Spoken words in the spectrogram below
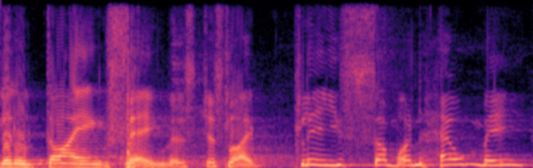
little dying thing that's just like, please, someone help me.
